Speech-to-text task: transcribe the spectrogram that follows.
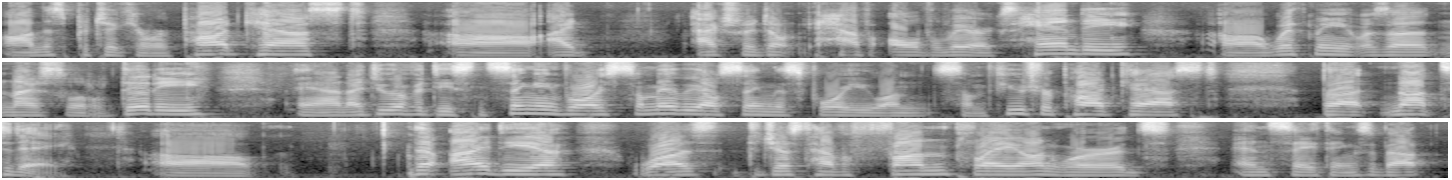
on this particular podcast. Uh, I actually don't have all the lyrics handy uh, with me. It was a nice little ditty, and I do have a decent singing voice, so maybe I'll sing this for you on some future podcast, but not today. Uh, the idea was to just have a fun play on words and say things about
